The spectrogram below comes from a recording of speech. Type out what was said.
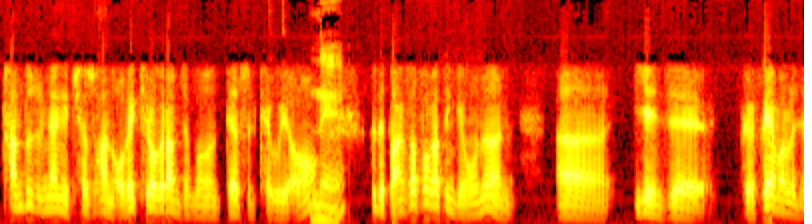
탄두 중량이 최소 한 500kg 정도 됐을 테고요. 네. 근데 방사포 같은 경우는 어 이게 이제 그 그야말로 이제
